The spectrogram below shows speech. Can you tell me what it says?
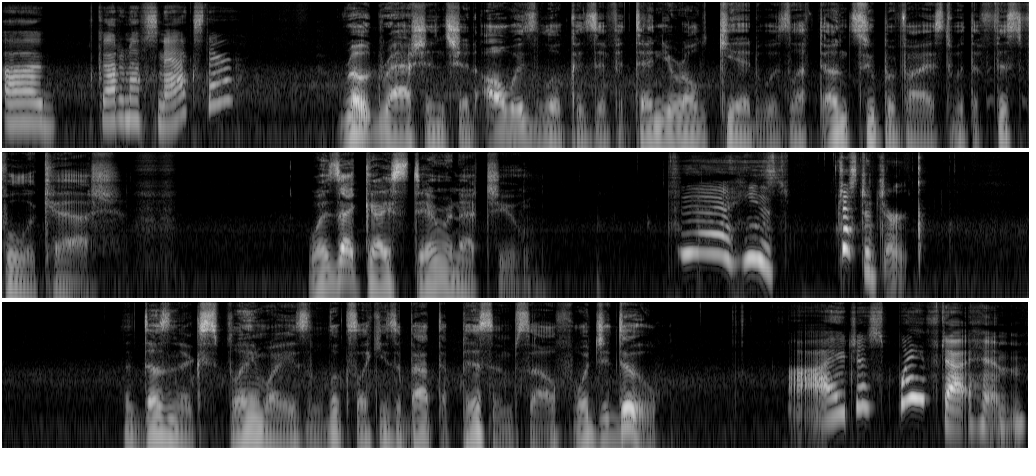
Uh, got enough snacks there? Road rations should always look as if a 10 year old kid was left unsupervised with a fistful of cash. Why is that guy staring at you? Yeah, he's just a jerk. It doesn't explain why he looks like he's about to piss himself. What'd you do? I just waved at him.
